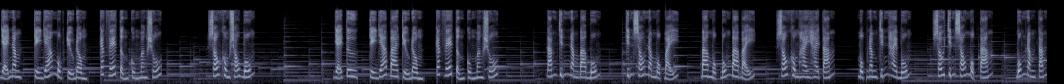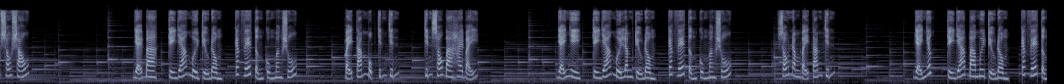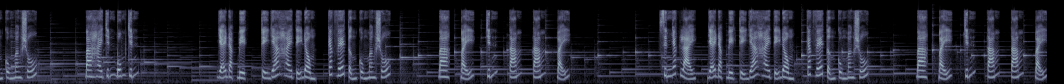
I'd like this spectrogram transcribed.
Giải 5, trị giá 1 triệu đồng, các vé tận cùng mang số 6064. Giải 4, trị giá 3 triệu đồng, các vé tận cùng mang số 89534, 96517, 31437, 60228, 15924, 69618, 45866. Giải 3, trị giá 10 triệu đồng, các vé tận cùng mang số 78199, 96327. Giải nhì, trị giá 15 triệu đồng, các vé tận cùng mang số 65789. Giải nhất, trị giá 30 triệu đồng, các vé tận cùng mang số 32949. Giải đặc biệt, trị giá 2 tỷ đồng, các vé tận cùng mang số 379887. Xin nhắc lại, giải đặc biệt trị giá 2 tỷ đồng, các vé tận cùng mang số 3, 7, 9, 8, 8, 7.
